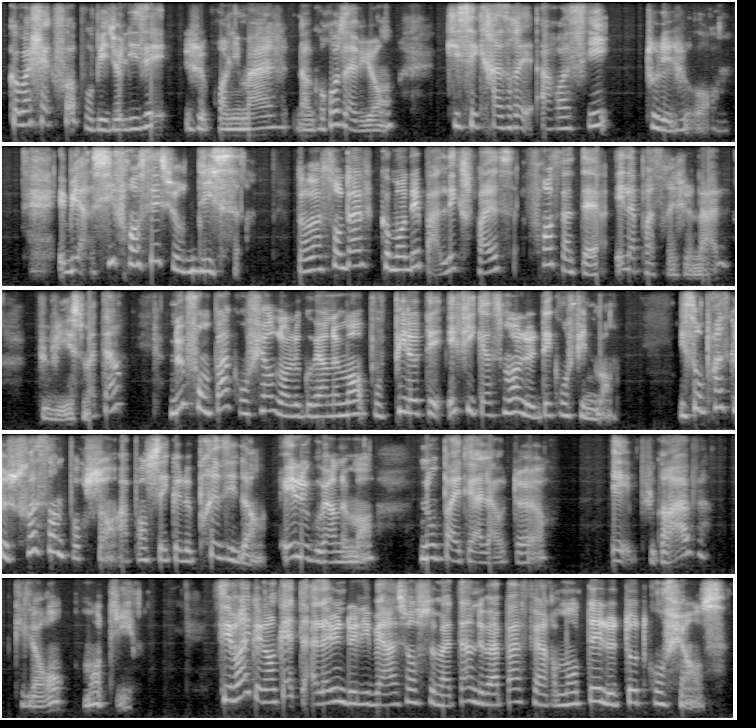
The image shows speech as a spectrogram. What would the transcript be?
Comme à chaque fois pour visualiser, je prends l'image d'un gros avion qui s'écraserait à Roissy tous les jours. Eh bien, 6 Français sur 10 dans un sondage commandé par l'Express, France Inter et la presse régionale, publié ce matin, ne font pas confiance dans le gouvernement pour piloter efficacement le déconfinement. Ils sont presque 60% à penser que le président et le gouvernement n'ont pas été à la hauteur et, plus grave, qu'ils leur ont menti. C'est vrai que l'enquête à la une de Libération ce matin ne va pas faire monter le taux de confiance.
